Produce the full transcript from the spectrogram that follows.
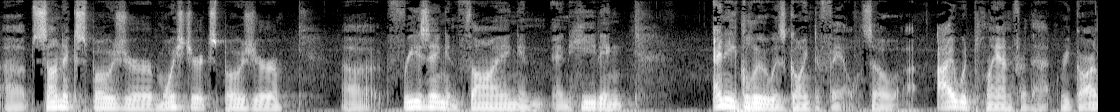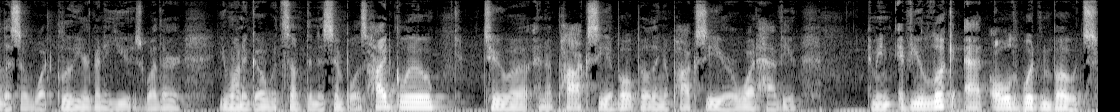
uh, sun exposure, moisture exposure, uh, freezing and thawing and, and heating, any glue is going to fail. So I would plan for that regardless of what glue you're going to use, whether you want to go with something as simple as hide glue to a, an epoxy, a boat building epoxy, or what have you. I mean, if you look at old wooden boats,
